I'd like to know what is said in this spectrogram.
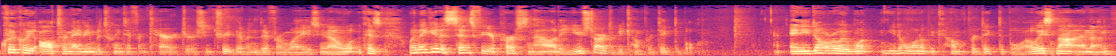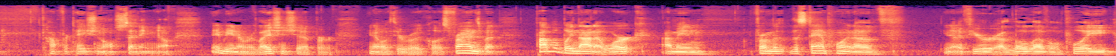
quickly alternating between different characters. You treat them in different ways, you know, because when they get a sense for your personality, you start to become predictable. And you don't really want you don't want to become predictable, at least not in a confrontational setting, you know, maybe in a relationship or, you know, with your really close friends, but probably not at work. I mean, from the standpoint of, you know, if you're a low level employee,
